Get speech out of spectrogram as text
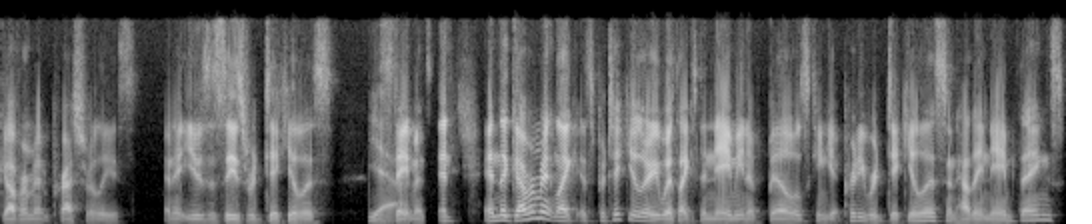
government press release, and it uses these ridiculous Yeah. statements. And and the government, like it's particularly with like the naming of bills, can get pretty ridiculous in how they name things.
